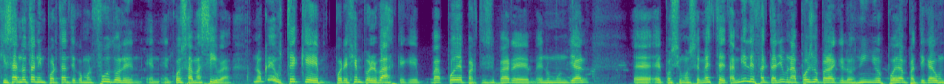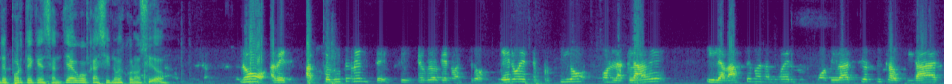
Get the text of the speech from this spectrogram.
quizás no tan importante como el fútbol en, en- en cosa masiva. ¿No cree usted que, por ejemplo, el básquet, que va- puede participar en un mundial eh, el próximo semestre, también le faltaría un apoyo para que los niños puedan practicar un deporte que en Santiago casi no es conocido? No, a ver, absolutamente. Sí, yo creo que nuestros héroes deportivos son la clave y la base para poder motivar, ¿cierto? Y cautivar,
